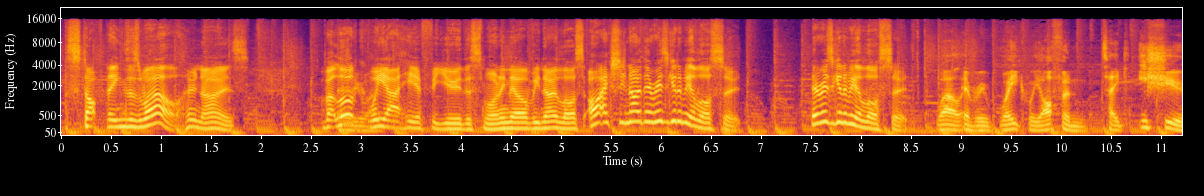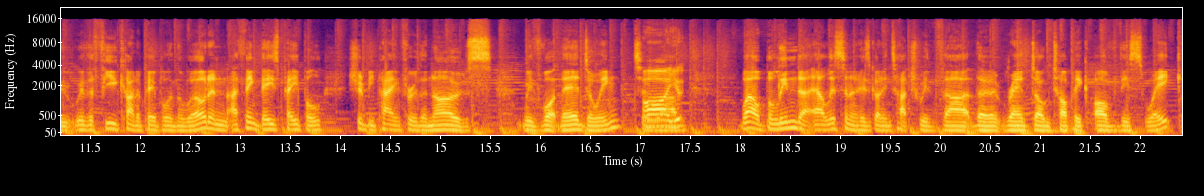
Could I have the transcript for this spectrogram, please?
to stop things as well. Who knows? But look, Anyway. we are here for you this morning. There will be no lawsuit. Oh, actually, no, there is going to be a lawsuit. There is going to be a lawsuit. Well, every week we often take issue with a few kind of people in the world, and I think these people should be paying through the nose with what they're doing. To, Oh, um, you- well, Belinda, our listener, who's got in touch with uh, the rant dog topic of this week,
